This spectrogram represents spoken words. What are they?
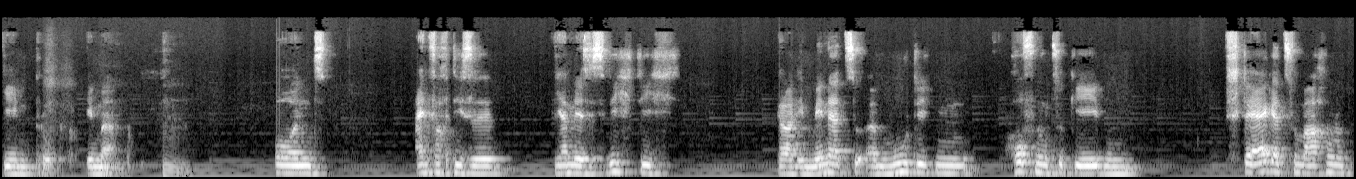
Gegendruck, immer. Mhm. Und einfach diese, ja, mir ist es wichtig, gerade die Männer zu ermutigen, Hoffnung zu geben, stärker zu machen,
